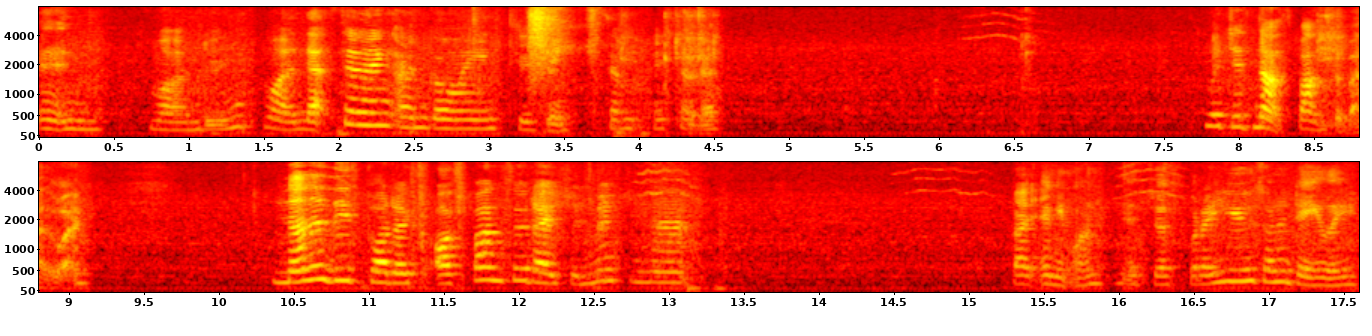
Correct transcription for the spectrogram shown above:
And while I'm doing while that's setting, I'm going to drink some soda. Which is not sponsored by the way. None of these products are sponsored, I should mention that. By anyone. It's just what I use on a daily.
